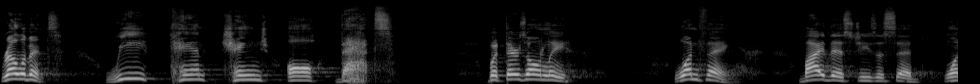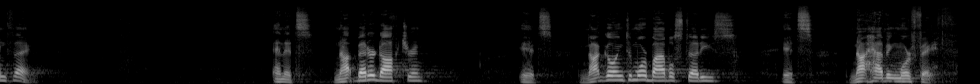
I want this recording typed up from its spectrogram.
Relevant. We can change all that. But there's only one thing. By this, Jesus said one thing. And it's not better doctrine, it's not going to more Bible studies, it's not having more faith.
